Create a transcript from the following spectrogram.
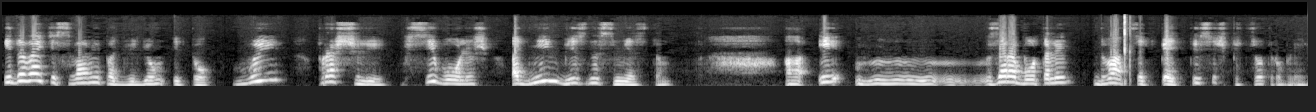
И давайте с вами подведем итог. Вы прошли всего лишь одним бизнес-местом а, и заработали 25 500 рублей.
